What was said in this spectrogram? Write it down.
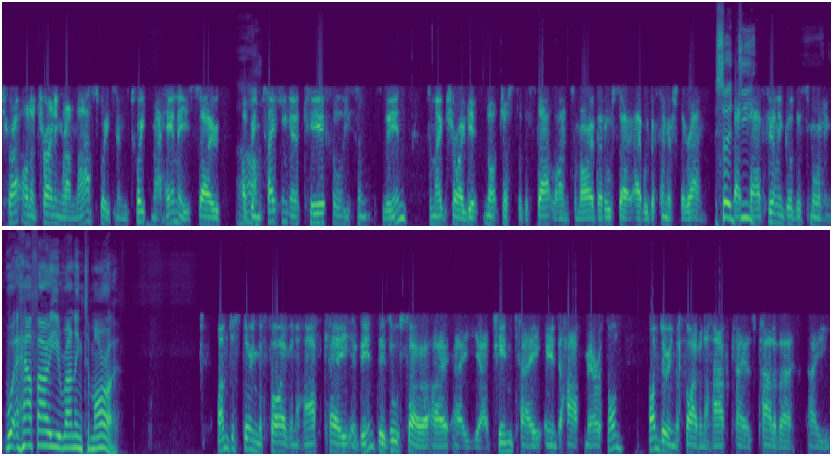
tra- on a training run last week and tweaked my hammy, so Oh. I've been taking it carefully since then to make sure I get not just to the start line tomorrow, but also able to finish the run. So but you- uh, feeling good this morning. Wh- How far are you running tomorrow? I'm just doing the five and a half k event. There's also a, a, uh 10k and a half marathon. I'm doing the five and a half k as part of a, a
